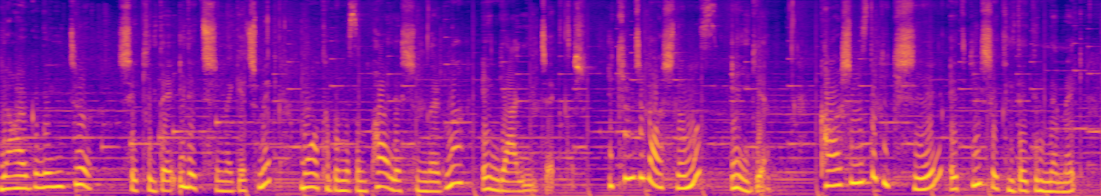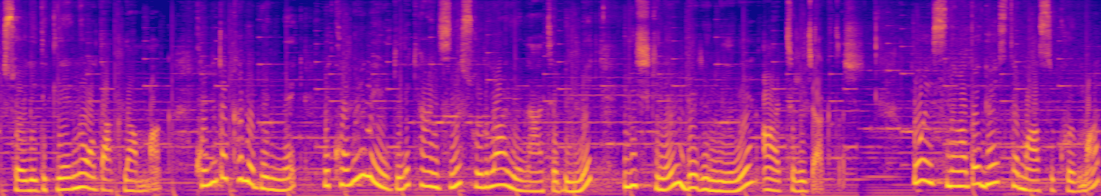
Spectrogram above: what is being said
yargılayıcı şekilde iletişime geçmek muhatabımızın paylaşımlarını engelleyecektir. İkinci başlığımız ilgi. Karşımızdaki kişiyi etkin şekilde dinlemek, söylediklerine odaklanmak, konuda kalabilmek ve konuyla ilgili kendisine sorular yöneltebilmek ilişkinin derinliğini artıracaktır. Bu esnada göz teması kurmak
